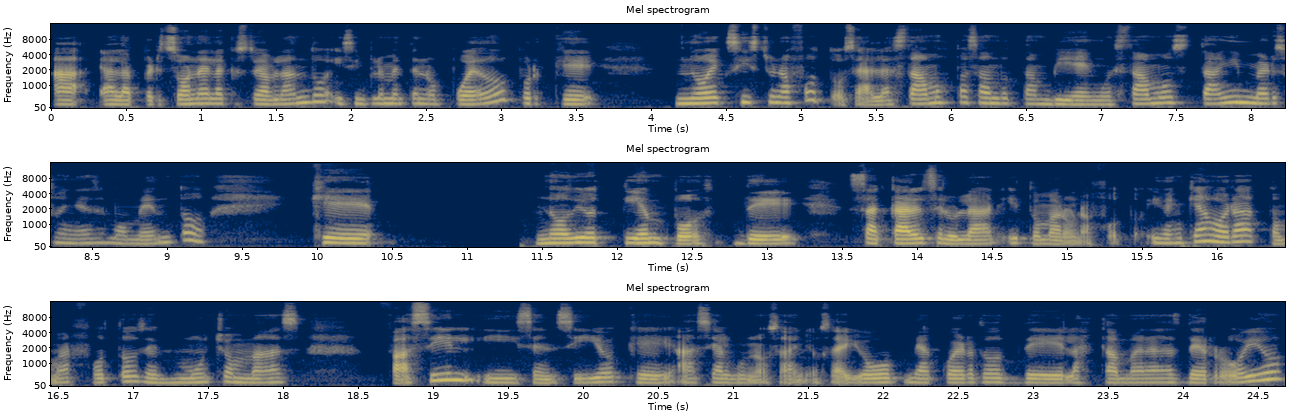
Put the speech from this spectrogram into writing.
a, la persona de la que estoy hablando y simplemente no puedo porque no existe una foto, o sea, la estábamos pasando tan bien o estábamos tan inmersos en ese momento que no dio tiempo de sacar el celular y tomar una foto. Y ven que ahora tomar fotos es mucho más fácil y sencillo que hace algunos años. O sea, yo me acuerdo de las cámaras de rollo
